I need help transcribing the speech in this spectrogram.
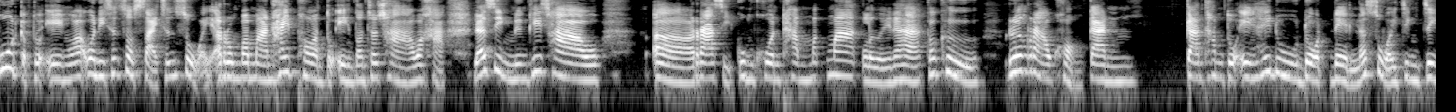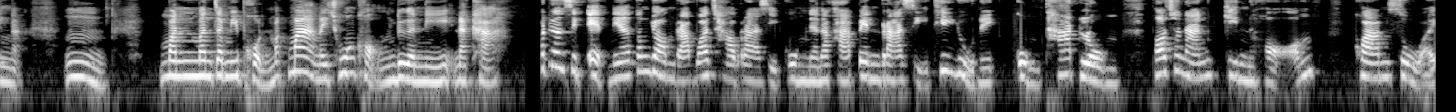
พูดกับตัวเองว่าวันนี้ฉันสดใสฉันสวย อารมณ์ประมาณให้พรตัวเองตอนเช้าๆอะค่ะ และสิ่งหนึ่งที่ชาวอ่อราศีกุมควรทำมาก ๆเลยนะคะ ก็คือเรื่องราวของการการทำตัวเองให้ดูโดดเด่นและสวยจริง ๆอะอืม มันมันจะมีผลมาก ๆ ในช่วงของเดือนนี้นะคะเพราะเดือน 11 เนี่ยต้องยอมรับว่าชาวราศีกุมเนี่ยนะคะ เป็นราศีที่อยู่ในกลุ่มธาตุลม เพราะฉะนั้นกลิ่นหอม ความสวย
